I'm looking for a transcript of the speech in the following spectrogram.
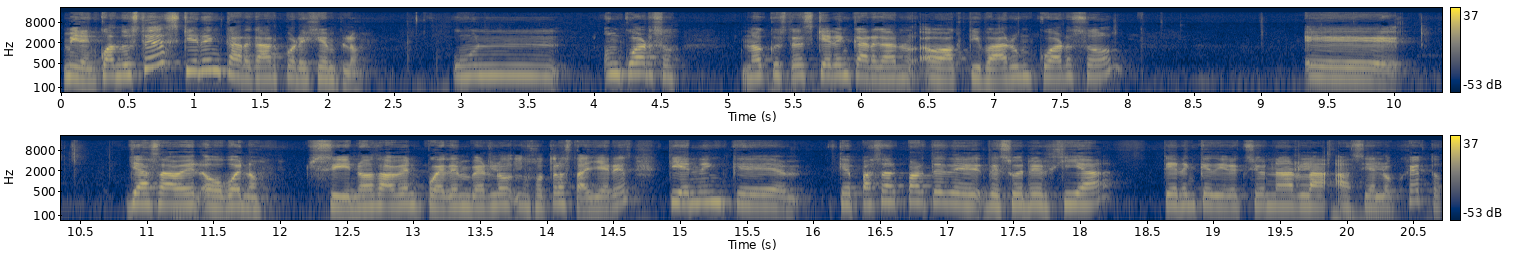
miren, cuando ustedes quieren cargar, por ejemplo, un, un cuarzo, ¿no? Que ustedes quieren cargar o activar un cuarzo, eh, ya saben, o bueno, si no saben, pueden ver los, otros talleres, tienen que, pasar parte de, su energía, tienen que direccionarla hacia el objeto.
